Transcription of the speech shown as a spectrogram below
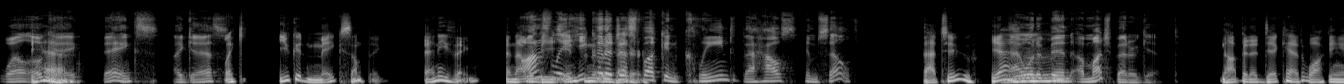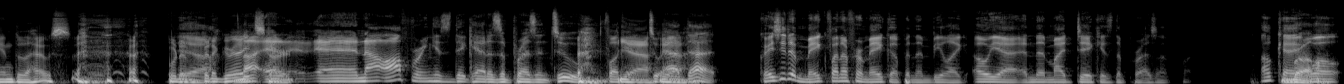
Well, Yeah. okay, thanks. I guess. Like, you could make something, anything, and that honestly, would be he could have just fucking cleaned the house himself. that too. Yeah, That would have been a much better gift. not been a dickhead walking into the house. would have Yeah. been a great Not, start. and, and not offering his dickhead as a present, too. Fucking Yeah, to yeah. add that. Crazy to make fun of her makeup and then be like, "Oh yeah," and then my dick is the present. Okay, Bro. well,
